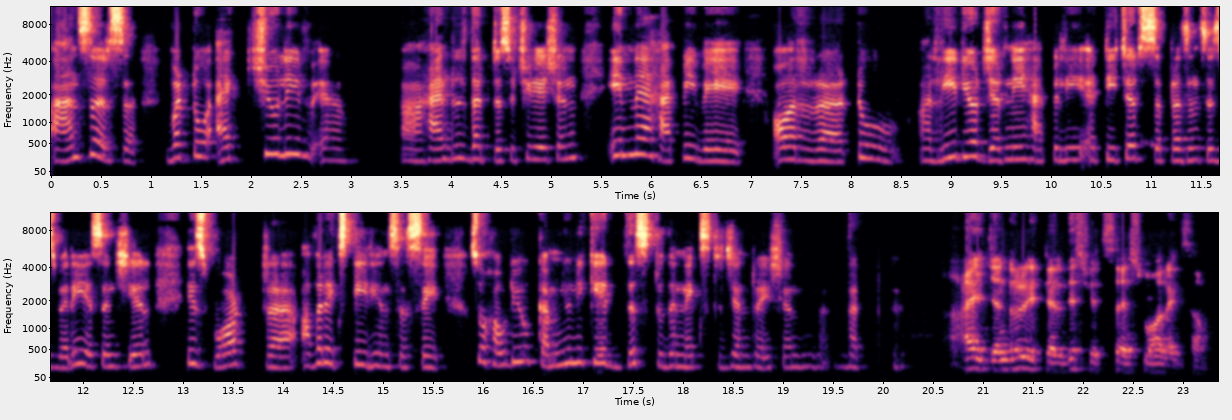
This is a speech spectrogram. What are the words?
answers but to actually uh, uh, handle that situation in a happy way or uh, to uh, lead your journey happily a teacher's presence is very essential is what uh, our experiences say so how do you communicate this to the next generation that I generally tell this with a small example.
